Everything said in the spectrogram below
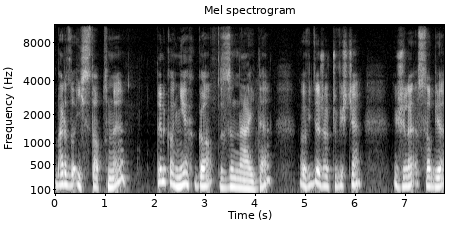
bardzo istotny. Tylko niech go znajdę, bo widzę, że oczywiście źle sobie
